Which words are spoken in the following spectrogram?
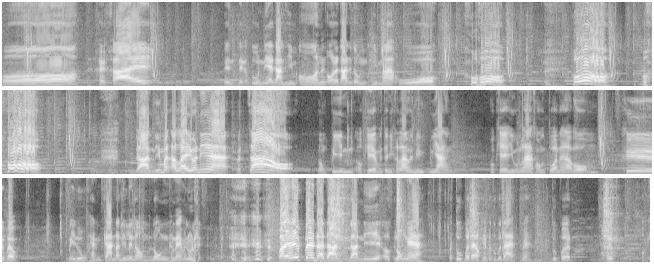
อ๋อคล้ายๆในในการ์ตูนเนี่ยด่านหิมอ๋อนึกออกแล้วด่านที่ตรงหิมะโอ้โหโหโหโหด่านนี้มันอะไรวะเนี่ยพระเจ้า ต้องปีนโอเค มันจะมีข้างล่างมันมีบางอย่าง โอเคอยู่ข้างล่างสองตัวนะครับผม คือแบบ ไม่รู้แผนการด่านนี้เลยนะผมลงทางไหนไม่รู้นะไปไม่เป็นอะด่านด่านนี้เอาลงไงประตูเปิดได้โอเคประตูเปิดได้ใช่ไหมประตูเปิดปึ๊บโอเค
